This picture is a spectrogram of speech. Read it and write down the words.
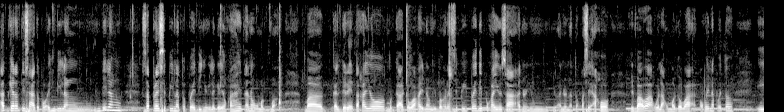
At garantisado po, hindi lang hindi lang sa recipe na to pwede nyo ilagay yung kahit ano, mag, magkaldereta kayo, maggagawa kayo ng ibang recipe, pwede po kayo sa ano yung, yung ano na to. Kasi ako, halimbawa, wala akong magawa, okay na po ito. I,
